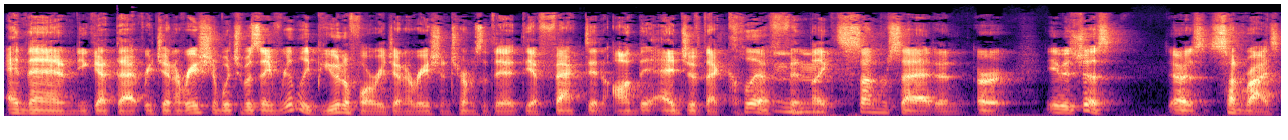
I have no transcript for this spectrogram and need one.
And then you get that regeneration, which was a really beautiful regeneration in terms of the the effect and on the edge of that cliff and Mhm. like sunset and or it was just uh, sunrise.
